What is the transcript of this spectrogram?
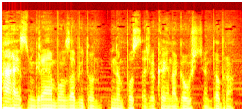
A, ja z nim grałem, bo on zabił tą inną postać. Okej, na goście, dobra.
